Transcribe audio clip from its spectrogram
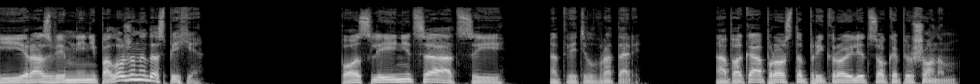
И разве мне не положены доспехи? После инициации, ответил вратарь. А пока просто прикрой лицо капюшоном.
